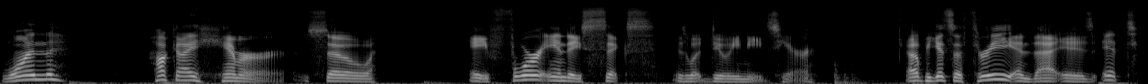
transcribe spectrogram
One, Hawkeye hammer. So a four and a six is what Dewey needs here. Oh, he gets a three, and that is it.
